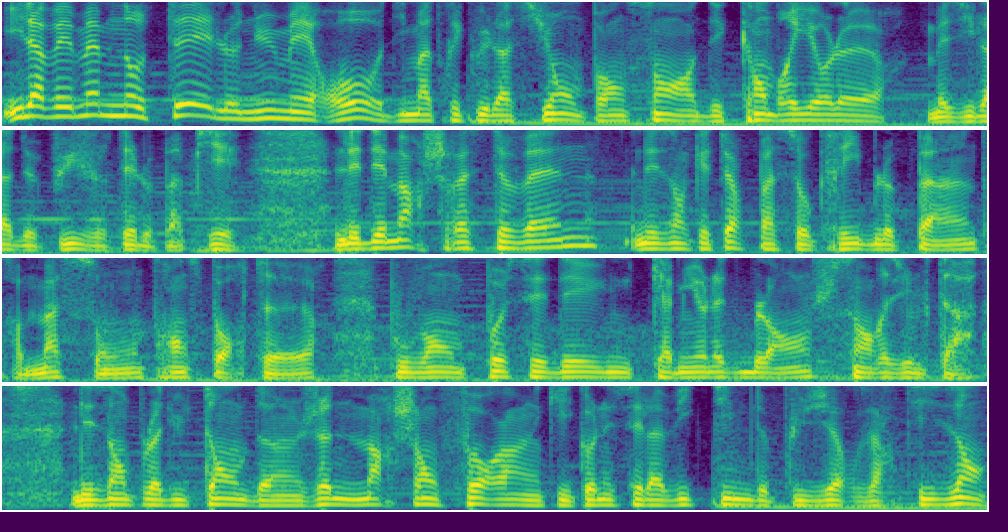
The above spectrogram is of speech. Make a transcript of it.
Il avait même noté le numéro d'immatriculation pensant à des cambrioleurs, mais il a depuis jeté le papier. Les démarches restent vaines, les enquêteurs passent au crible peintre, maçon, transporteur, pouvant posséder une camionnette blanche sans résultat. Les emplois du temps d'un jeune marchand forain qui connaissait la victime de plusieurs artisans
